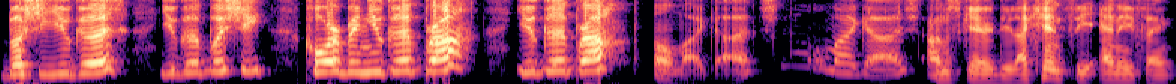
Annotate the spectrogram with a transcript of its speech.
Bushy, you good? You good, Bushy? Corbin, you good, bro? You good, bro? Oh my gosh. My gosh. I'm scared, dude. I can't see anything.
